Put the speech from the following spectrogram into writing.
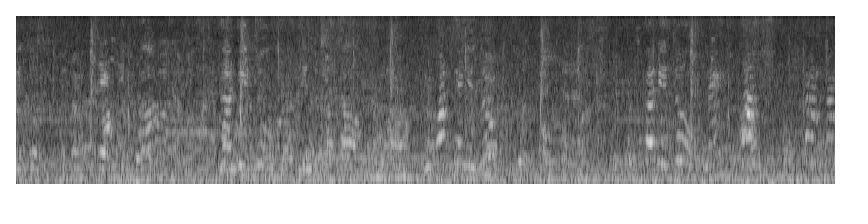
这里住，这里住，你住，你往这里住，这里住，来，看，看。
